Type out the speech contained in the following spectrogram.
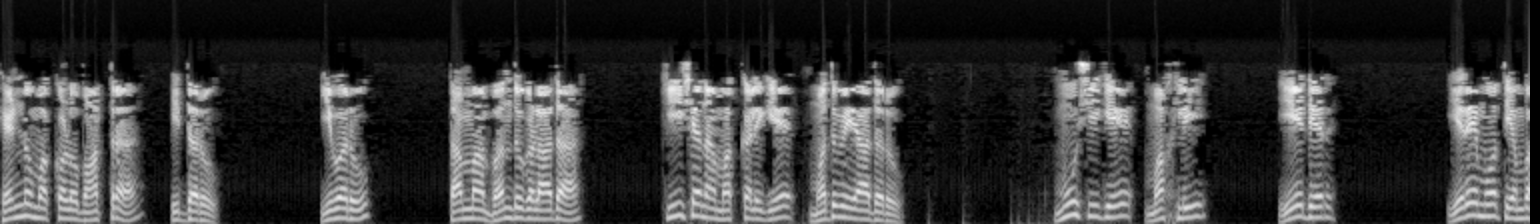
ಹೆಣ್ಣು ಮಕ್ಕಳು ಮಾತ್ರ ಇದ್ದರು. ಇವರು ತಮ್ಮ ಬಂಧುಗಳಾದ ಕೀಶನ ಮಕ್ಕಳಿಗೆ ಮದುವೆಯಾದರು. ಮೂಷಿಗೆ ಮಹ್ಲಿ, ಏದೆರ್, ಎರೆಮೋತ್ ಎಂಬ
